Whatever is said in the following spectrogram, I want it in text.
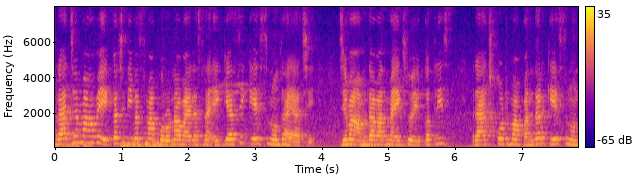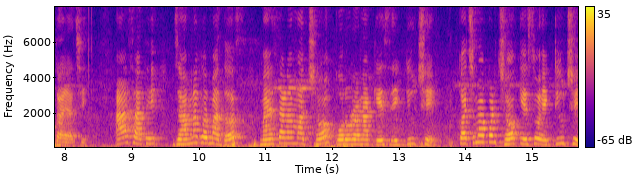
રાજ્યમાં હવે એક જ દિવસમાં કોરોના વાયરસના એક્યાસી કેસ નોંધાયા છે, જેમાં અમદાવાદમાં એકસો એકત્રીસ, રાજકોટમાં પંદર કેસ નોંધાયા છે. આ સાથે જામનગરમાં દસ, મહેસાણામાં છ કોરોનાના કેસ એક્ટિવ છે. કચ્છમાં પણ છ કેસો એક્ટિવ છે.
